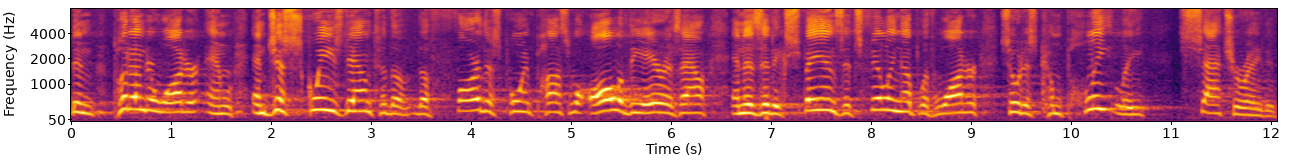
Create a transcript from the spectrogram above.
been put underwater and, and just squeezed down to the, the farthest point possible. All of the air is out, and as it expands, it's filling up with water, so it is completely saturated.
